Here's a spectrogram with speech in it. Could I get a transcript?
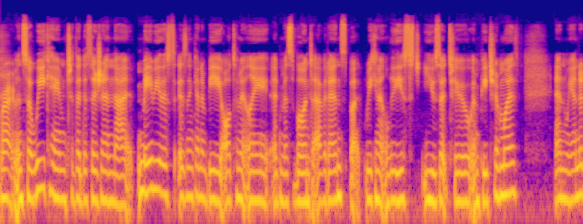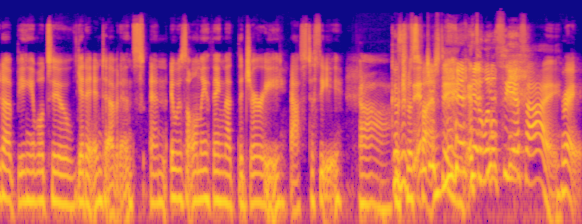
Right. And so we came to the decision that maybe this isn't going to be ultimately admissible into evidence, but we can at least use it to impeach him with. And we ended up being able to get it into evidence. And it was the only thing that the jury asked to see. Ah. Because Which it's was fun. interesting. it's a little CSI. Right.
